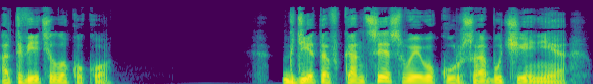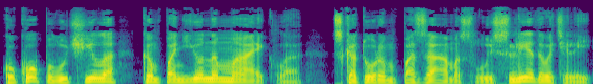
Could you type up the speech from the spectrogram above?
ответила Коко. Где-то в конце своего курса обучения Коко получила компаньона Майкла, с которым по замыслу исследователей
